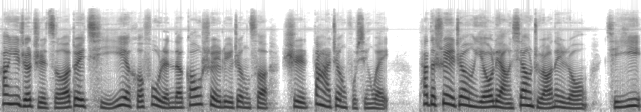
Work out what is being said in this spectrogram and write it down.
抗议者指责对企业和富人的高税率政策是大政府行为。他的税政有两项主要内容：其一，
